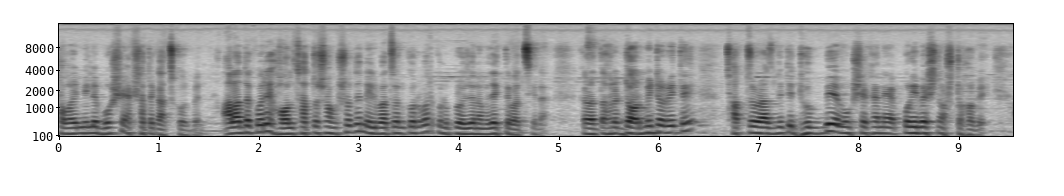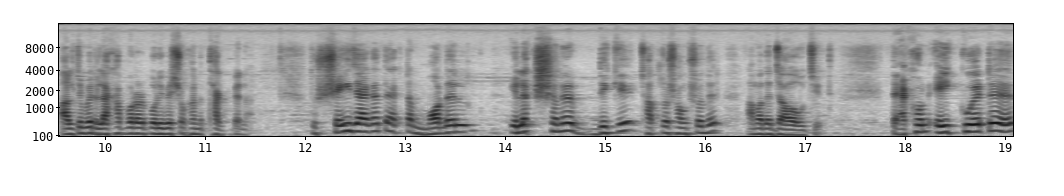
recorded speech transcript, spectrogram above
সবাই মিলে বসে একসাথে কাজ করবেন। আলাদা করে হল ছাত্র সংসদে নির্বাচন করবার কোনো প্রয়োজন আমি দেখতে পাচ্ছি না। কারণ তাহলে ডরমিটরিতে ছাত্র রাজনীতি ঢুকবে এবং সেখানে পরিবেশ নষ্ট হবে। আলটিমেট লেখাপড়ার পরিবেশ ওখানে থাকবে না। তো সেই জায়গাতে একটা মডেল ইলেকশনের দিকে ছাত্র সংসদের আমাদের যাওয়া উচিত। তো এখন এই কুয়েটের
